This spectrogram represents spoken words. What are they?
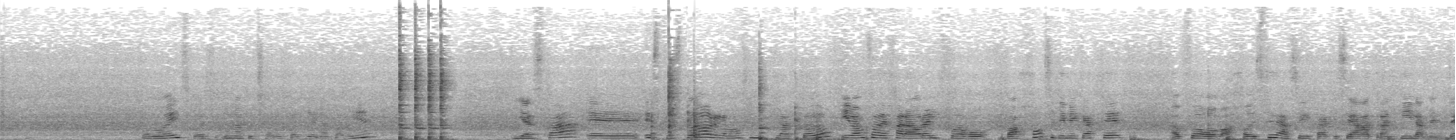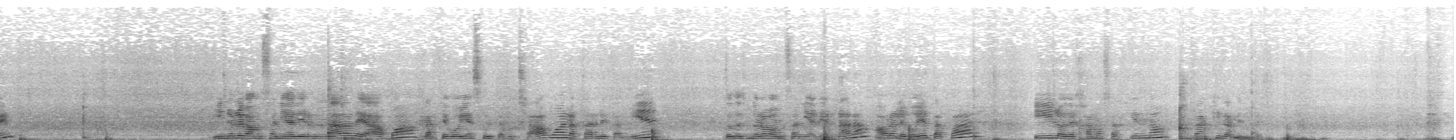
Como veis pues una cucharita llena también. Ya está, eh, esto es todo, ahora lo vamos a mezclar todo. Y vamos a dejar ahora el fuego bajo, se tiene que hacer a fuego bajo este, así para que se haga tranquilamente. Y no le vamos a añadir nada de agua, la cebolla suelta mucha agua, la carne también, entonces no le vamos a añadir nada. Ahora le voy a tapar y lo dejamos haciendo tranquilamente.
